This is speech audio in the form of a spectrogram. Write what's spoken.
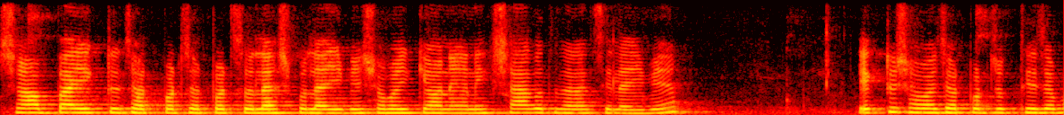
সবাই একটু ঝটপট ঝটপট চলে আসব লাইভে সবাইকে অনেক অনেক স্বাগত জানাচ্ছি লাইভে একটু সবাই ঝটপট যুক্ত হয়ে যাব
